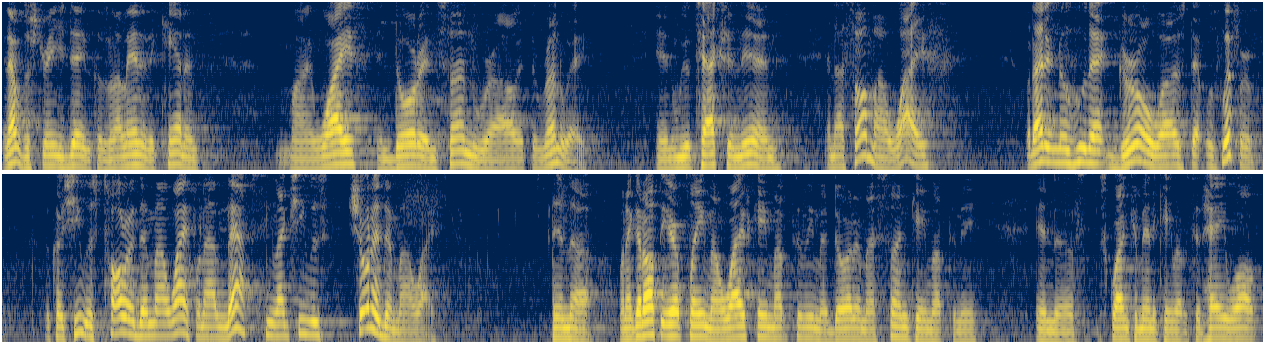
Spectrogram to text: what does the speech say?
And that was a strange day because when I landed at Cannon, my wife and daughter and son were out at the runway. And we were taxiing in, and I saw my wife, but I didn't know who that girl was that was with her because she was taller than my wife. When I left, seemed like she was shorter than my wife. And uh, when I got off the airplane, my wife came up to me, my daughter, my son came up to me, and the squadron commander came up and said, hey, Walt,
